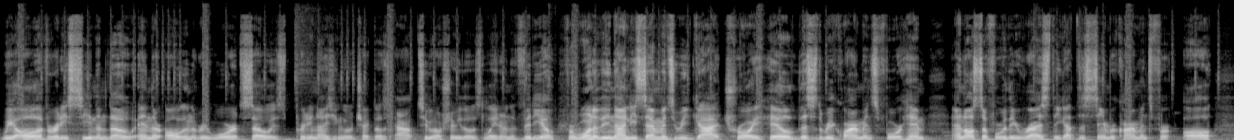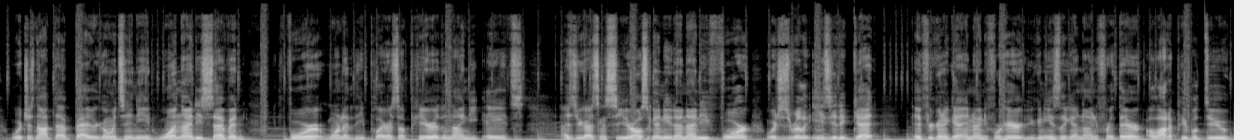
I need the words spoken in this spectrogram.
We all have already seen them though, and they're all in the rewards, so it's pretty nice. You can go check those out too. I'll show you those later in the video. For one of the 97s, we got Troy Hill. This is the requirements for him, and also for the rest, they got the same requirements for all, which is not that bad. You're going to need 197 for one of the players up here, the 98s. As you guys can see, you're also going to need a 94, which is really easy to get if you're going to get a 94 here, you can easily get a 94 there. A lot of people do,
